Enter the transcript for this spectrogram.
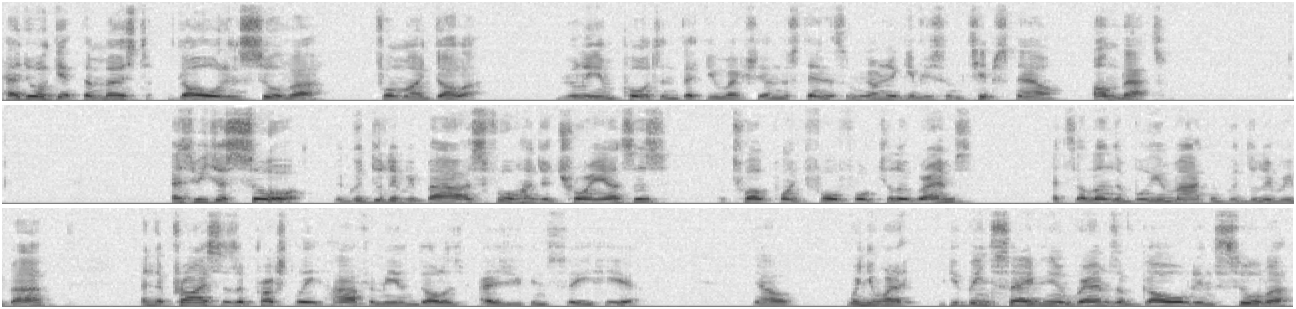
How do I get the most gold and silver for my dollar? Really important that you actually understand this. I'm going to give you some tips now on that. As we just saw, the good delivery bar is 400 troy ounces, or 12.44 kilograms. That's a London Bullion Market good delivery bar. And the price is approximately half a million dollars, as you can see here. Now, when you want to, you've been saving in grams of gold and silver,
